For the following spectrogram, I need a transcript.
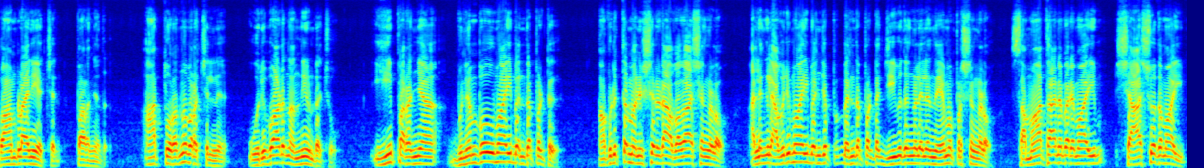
പാമ്പ്ലാനി അച്ഛൻ പറഞ്ഞത്. ആ തുറന്നു പറച്ചിലിന് ഒരുപാട് നന്ദിയുണ്ടച്ചോ. ഈ പറഞ്ഞ മുനമ്പവുമായി ബന്ധപ്പെട്ട് അവിടുത്തെ മനുഷ്യരുടെ അവകാശങ്ങളോ അല്ലെങ്കിൽ അവരുമായി ബന്ധപ്പെ- ബന്ധപ്പെട്ട ജീവിതങ്ങളിലെ നിയമപ്രശ്നങ്ങളോ സമാധാനപരമായും ശാശ്വതമായും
